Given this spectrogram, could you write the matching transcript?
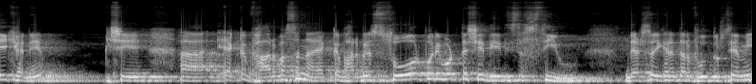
এইখানে সে একটা ভার্ব আছে না, একটা ভার্বের সোর পরিবর্তে সে দিয়ে দিচ্ছে সিউ দ্যাটস এখানে তার ভুল ধরছি আমি।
